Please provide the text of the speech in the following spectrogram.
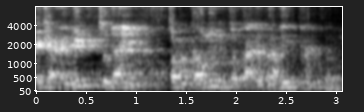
এখানে মৃত্যু নাই। তোমাকে অনন্তকালী ভাবেই থাকতে হবে।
